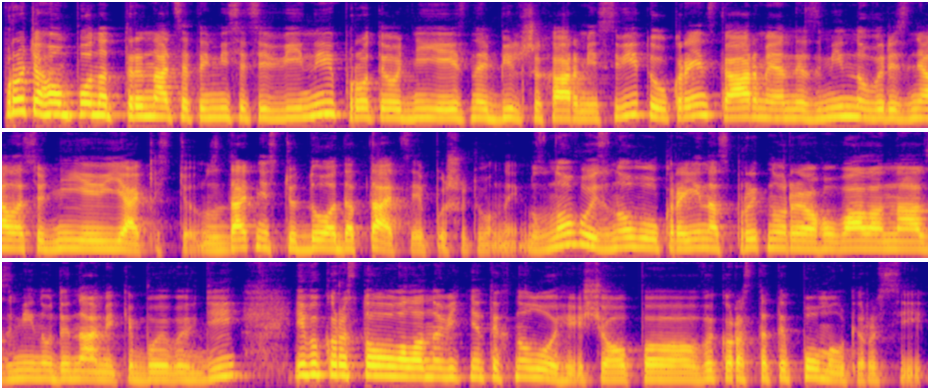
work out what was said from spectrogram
Протягом понад 13 місяців війни проти однієї з найбільших армій світу українська армія незмінно вирізнялась однією якістю здатністю до адаптації. Пишуть вони знову і знову Україна спритно реагувала на зміну динаміки бойових дій і використовувала новітні технології, щоб е, використати помилки Росії.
